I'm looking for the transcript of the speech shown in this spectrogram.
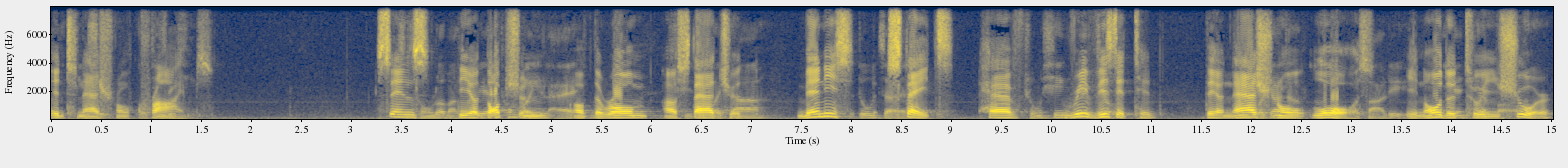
international crimes. Since the adoption of the Rome uh, Statute, many states have revisited their national laws in order to ensure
